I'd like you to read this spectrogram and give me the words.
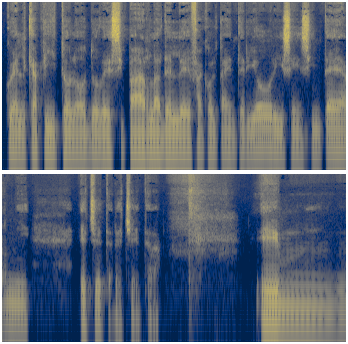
quel capitolo dove si parla delle facoltà interiori, i sensi interni, eccetera, eccetera. E, um,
